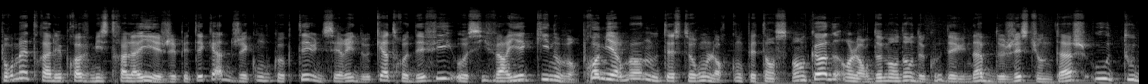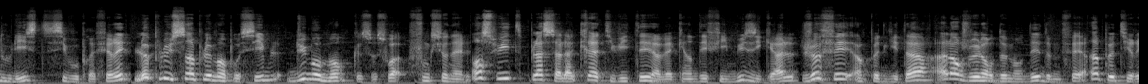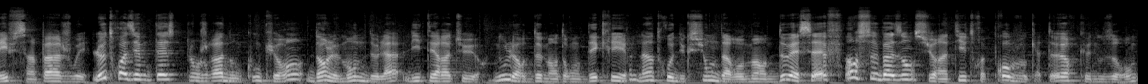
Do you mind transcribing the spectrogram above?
Pour mettre à l'épreuve Mistral AI et GPT-4, j'ai concocté une série de 4 défis aussi variés qu'innovants. Premièrement, nous testerons leurs compétences en code en leur demandant de coder une app de gestion de tâches ou to-do list si vous préférez, le plus simplement possible du moment que ce soit fonctionnel. Ensuite, place à la créativité avec un défi musical. Je fais un peu de guitare, alors je vais leur demander de me faire un petit riff sympa à jouer. Le troisième test plongera nos concurrents dans le monde de la littérature. Nous leur demanderons d'écrire l'intro d'un roman de SF en se basant sur un titre provocateur que nous aurons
